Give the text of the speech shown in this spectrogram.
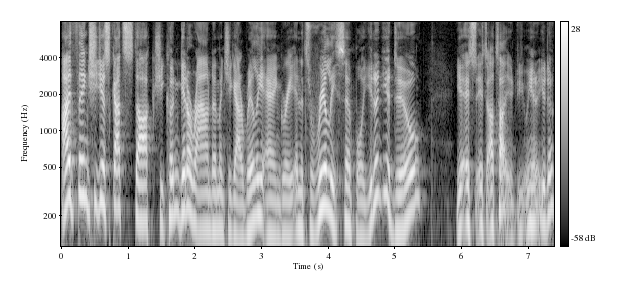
I think she just got stuck. She couldn't get around him and she got really angry. And it's really simple. You know what you do? it's, it's, I'll tell you, you know what you do?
